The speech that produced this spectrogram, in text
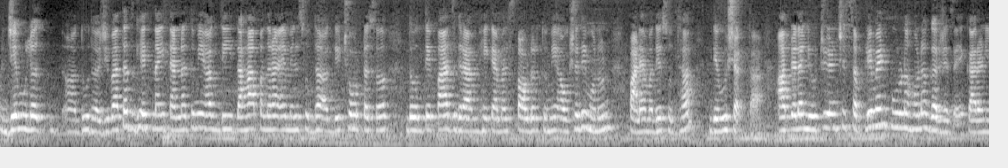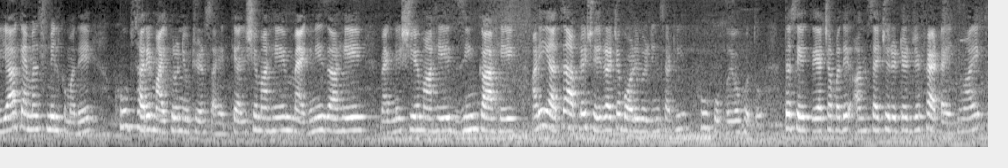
जे मुलं दूध अजिबातच घेत नाही त्यांना तुम्ही अगदी दहा पंधरा एम एल सुद्धा अगदी छोटंसं दोन ते पाच ग्राम हे कॅमल्स पावडर तुम्ही औषधी म्हणून पाण्यामध्ये सुद्धा देऊ शकता. आपल्याला न्यूट्रियनची सप्लिमेंट पूर्ण होणं गरजेचं आहे कारण या कॅमल्स मिल्कमध्ये खूप सारे मायक्रोन्युट्रियंट्स आहेत. कॅल्शियम आहे मॅग्नीज आहे मॅग्नेशियम आहे झिंक आहे आणि याचा आपल्या शरीराच्या बॉडी बिल्डिंगसाठी खूप उपयोग होतो. तसेच याच्यामध्ये अनसॅच्युरेटेड जे फॅट आहे किंवा एक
